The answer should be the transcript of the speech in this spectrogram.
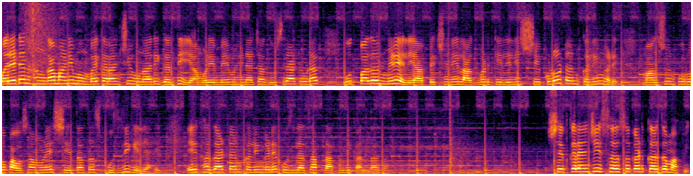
पर्यटन हंगाम आणि मुंबईकरांची होणारी गर्दी यामुळे मे महिन्याच्या दुसऱ्या आठवड्यात उत्पादन मिळेल या अपेक्षेने लागवड केलेली शेकडो टन कलिंगडे. मान्सूनपूर्व पावसामुळे शेतातच कुजली गेली आहे. एक हजार टन कलिंगडे कुजल्याचा प्राथमिक अंदाज आहे. शेतकऱ्यांची सरसकट कर्जमाफी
